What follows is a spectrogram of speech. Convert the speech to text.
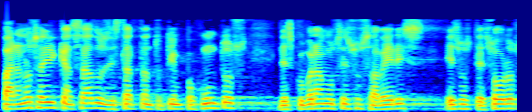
Para no salir cansados de estar tanto tiempo juntos, descubramos esos saberes, esos tesoros,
